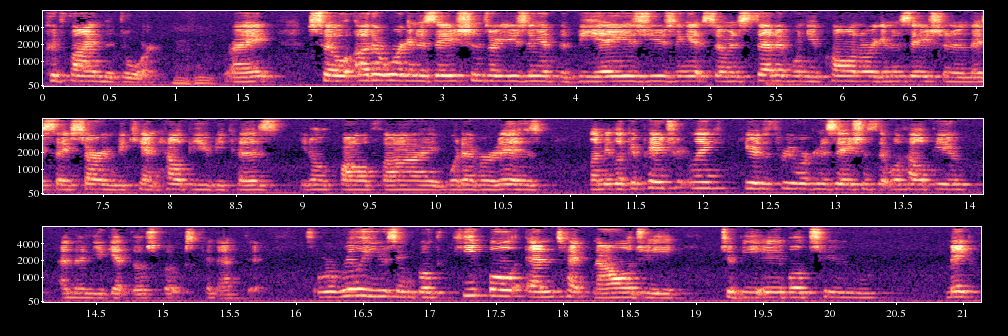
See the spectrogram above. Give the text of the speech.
could find the door, mm-hmm. right? So other organizations are using it. The VA is using it. So instead of when you call an organization and they say, "Sorry, we can't help you because you don't qualify," whatever it is, let me look at Patriot Link. Here are the three organizations that will help you, and then you get those folks connected. So we're really using both people and technology to be able to make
